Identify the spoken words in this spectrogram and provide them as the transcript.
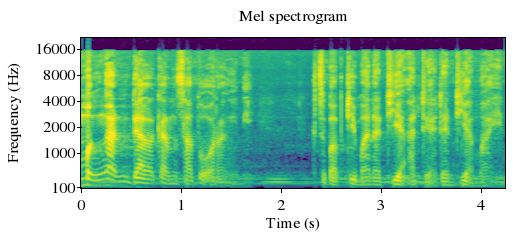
mengandalkan satu orang ini. Sebab di mana dia ada dan dia main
